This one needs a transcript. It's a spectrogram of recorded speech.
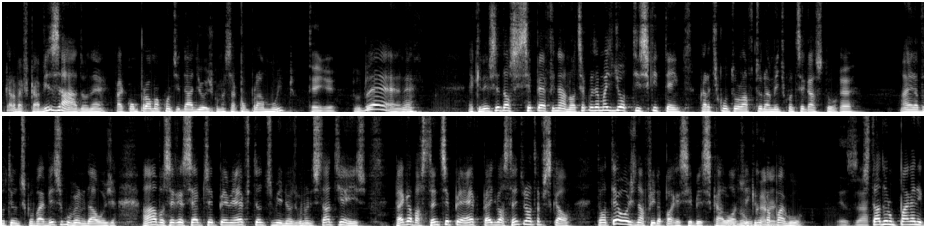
O cara vai ficar avisado, né? Vai comprar uma quantidade hoje, começar a comprar muito. Entendi. Tudo é, né? É que nem você dar o CPF na nota. Isso é a coisa mais idiotice que tem. O cara te controlar futuramente quanto você gastou. É. Ah, ela vou ter um desconto. Vai ver se o governo dá hoje. Ah, você recebe do CPMF tantos milhões. O governo do Estado tinha isso. Pega bastante CPF, pede bastante nota fiscal. Então, até hoje na fila para receber esse calote aí que Nunca, nunca né? pagou. O Exato. Estado não paga nem.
